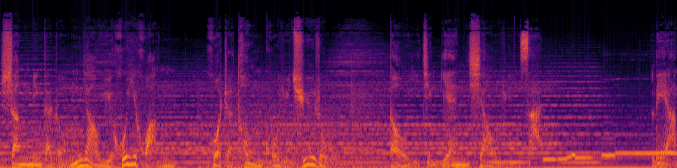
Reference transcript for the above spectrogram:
生命的荣耀与辉煌，或者痛苦与屈辱，都已经烟消云散。两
